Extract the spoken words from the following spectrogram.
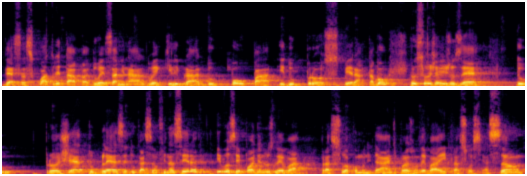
dessas quatro etapas: do examinar, do equilibrar, do poupar e do prosperar, tá bom? Eu sou Jair José do projeto Bless Educação Financeira e você pode nos levar para a sua comunidade, pode nos levar aí para a associação,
